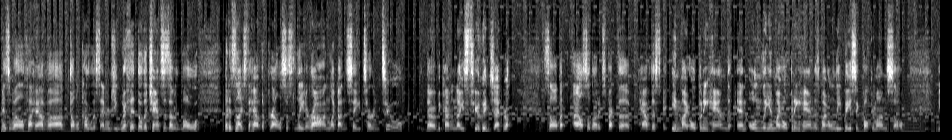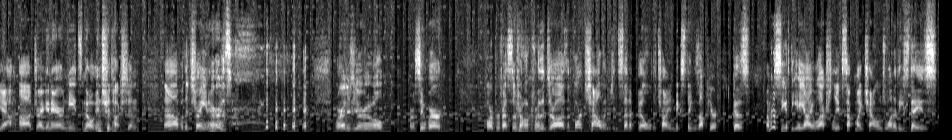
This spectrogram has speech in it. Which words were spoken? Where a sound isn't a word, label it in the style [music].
as well if I have uh, double colorless energy with it, though the chances are low. But it's nice to have the paralysis later on, like on, say, turn 2. That would be kind of nice [laughs] too, in general. So, but I also don't expect to have this in my opening hand, and only in my opening hand as my only basic Pokemon, so... Yeah, uh, Dragonair needs no [laughs] introduction. Now for the trainers! [laughs] More energy removal, for super for Professor [laughs] Oak for the draws, and for challenge instead of build to try and mix things up here, because I'm going to see if the AI will actually accept my challenge one of these days,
